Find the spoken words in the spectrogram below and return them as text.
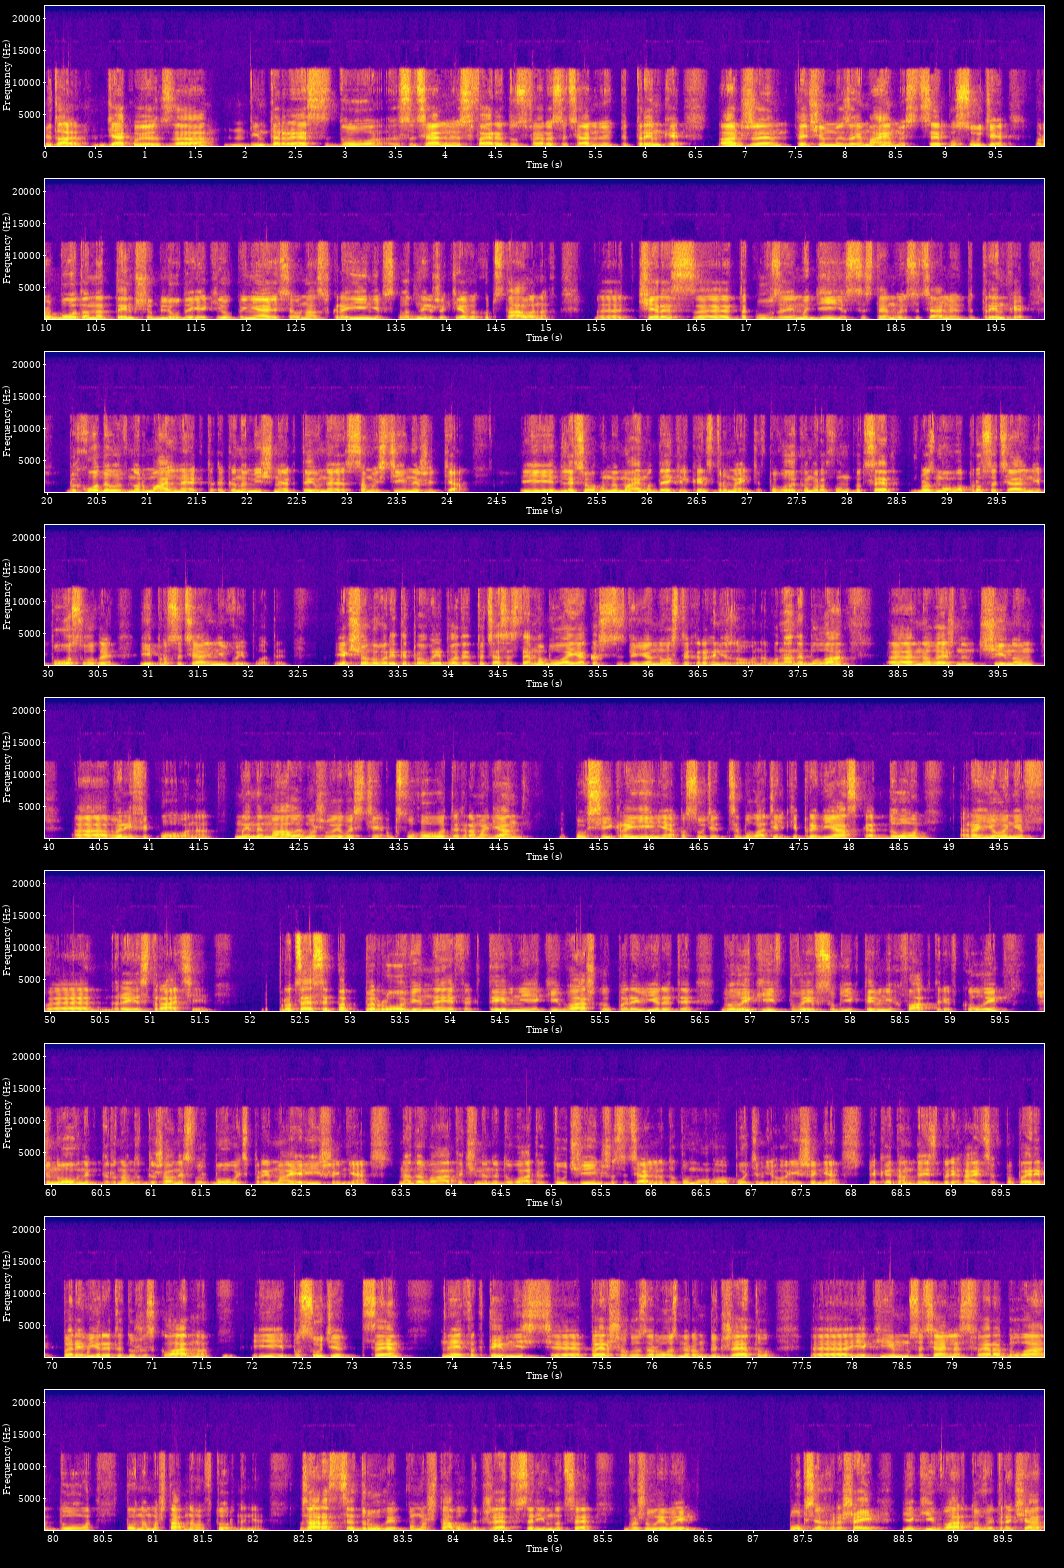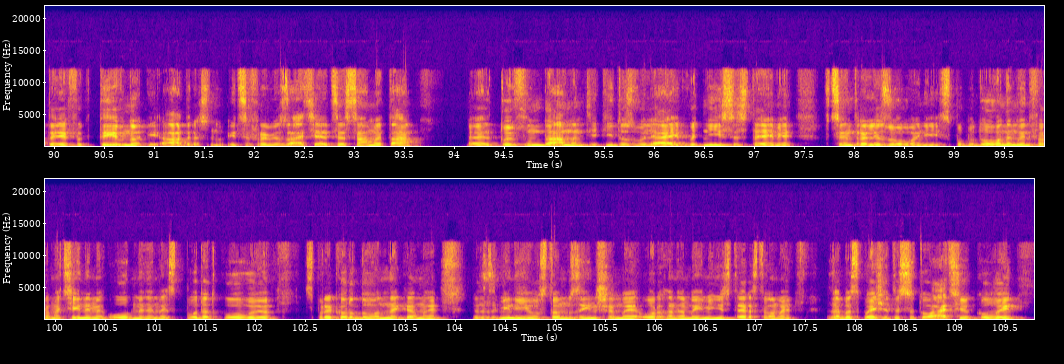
Вітаю, дякую за інтерес до соціальної сфери, до сфери соціальної підтримки. Адже те, чим ми займаємось, це по суті робота над тим, щоб люди, які опиняються у нас в країні в складних життєвих обставинах, е, через е, таку взаємодію з системою соціальної підтримки виходили в нормальне ек- економічно активне самостійне життя. І для цього ми маємо декілька інструментів. По великому рахунку, це розмова про соціальні послуги і про соціальні виплати. Якщо говорити про виплати, то ця система була якось з 90-х організована. Вона не була е, належним чином е, верифікована. Ми не мали можливості обслуговувати громадян по всій країні. А по суті, це була тільки прив'язка до районів е, реєстрації. Процеси паперові, неефективні, які важко перевірити, великий вплив суб'єктивних факторів, коли чиновник, держав- державний службовець приймає рішення надавати чи не надавати ту чи іншу соціальну допомогу, а потім його рішення, яке там десь зберігається в папері, перевірити дуже складно. І по суті, це неефективність е, першого за розміром бюджету, е, яким соціальна сфера була до повномасштабного вторгнення. Зараз це другий по масштабу бюджет. Все рівно це важливий обсяг грошей, які варто витрачати ефективно і адресно. І цифровізація це саме та е, той фундамент, який дозволяє в одній системі, в централізованій, з побудованими інформаційними обмінами, з податковою, з прикордонниками, з мін'юстом, з іншими органами і міністерствами забезпечити ситуацію, коли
